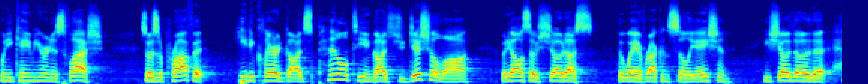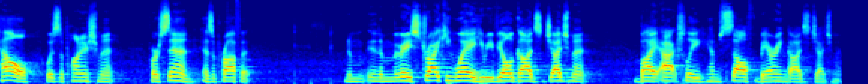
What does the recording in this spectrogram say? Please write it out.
when he came here in his flesh. So, as a prophet, he declared God's penalty and God's judicial law, but he also showed us the way of reconciliation. He showed, though, that hell was the punishment for sin as a prophet. In a, in a very striking way, he revealed God's judgment by actually himself bearing God's judgment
